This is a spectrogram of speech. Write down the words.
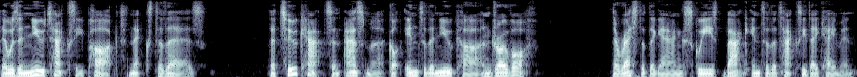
There was a new taxi parked next to theirs. The two cats and Asthma got into the new car and drove off. The rest of the gang squeezed back into the taxi they came in.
